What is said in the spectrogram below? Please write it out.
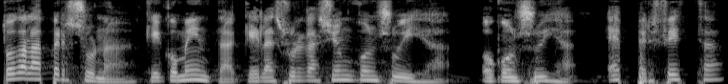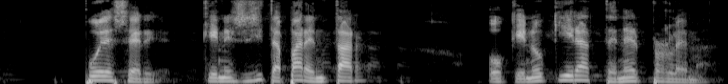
Toda la persona que comenta que la, su relación con su hija o con su hija es perfecta puede ser que necesita aparentar o que no quiera tener problemas.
